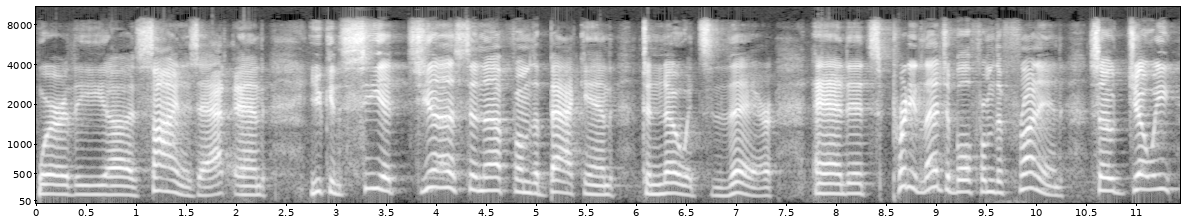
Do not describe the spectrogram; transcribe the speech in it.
where the uh, sign is at, and you can see it just enough from the back end to know it's there, and it's pretty legible from the front end. So, Joey,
